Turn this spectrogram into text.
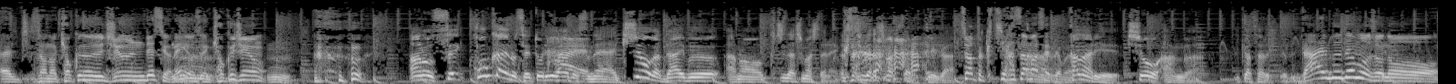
えーその曲の順ですよね、要するに曲順、あのせ今回の瀬戸りはですね、気象がだいぶあの口出しましたね。口出しましたねっていうか。ちょっと口挟ませてもかなり気象案が生かされてる。だいぶでもその、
